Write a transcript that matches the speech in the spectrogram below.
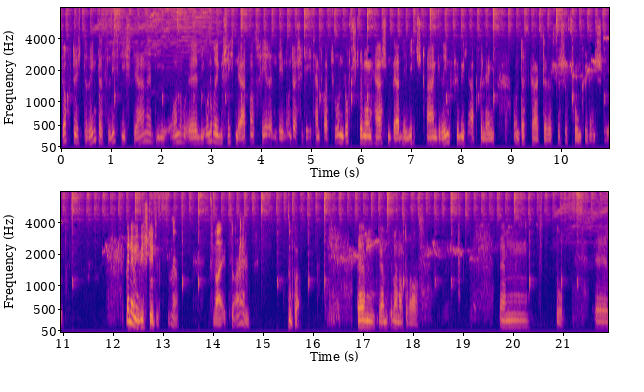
Doch durchdringt das Licht die Sterne, die, unru äh, die unruhigen Schichten der Atmosphäre, in denen unterschiedliche Temperaturen, Luftströmungen herrschen, werden die Lichtstrahlen geringfügig abgelenkt und das charakteristische Funkeln entsteht. Benjamin, wie steht es? 2 zu 1. Super. Ähm, wir haben es immer noch drauf. Ähm, so. Äh,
